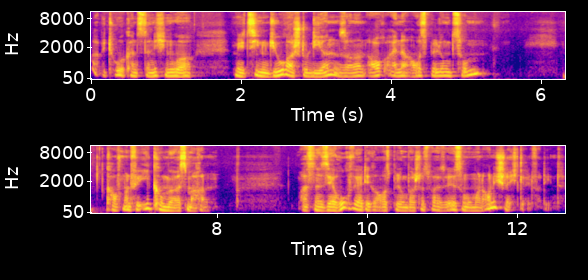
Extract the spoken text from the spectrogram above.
Abitur kannst du nicht nur Medizin und Jura studieren, sondern auch eine Ausbildung zum Kaufmann für E-Commerce machen. Was eine sehr hochwertige Ausbildung beispielsweise ist und wo man auch nicht schlecht Geld verdient.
